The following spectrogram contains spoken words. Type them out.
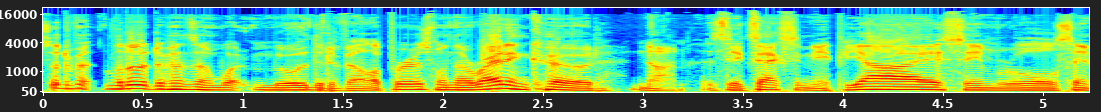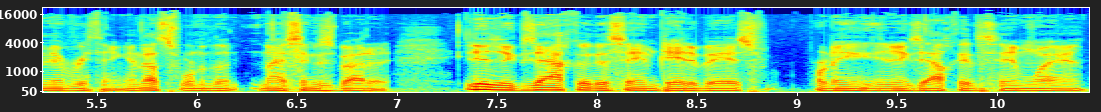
So a little bit depends on what mode the developer is. When they're writing code, none. It's the exact same API, same rules, same everything, and that's one of the nice things about it. It is exactly the same database running in exactly the same way.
